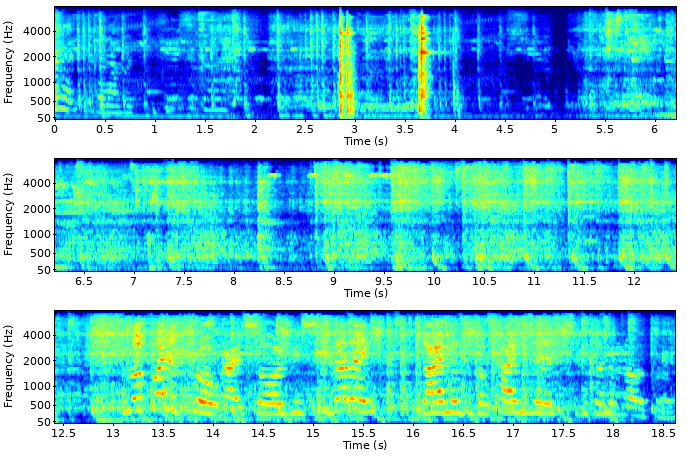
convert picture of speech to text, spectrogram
Okay, see that I die multiple times, it's because I'm not a pro.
